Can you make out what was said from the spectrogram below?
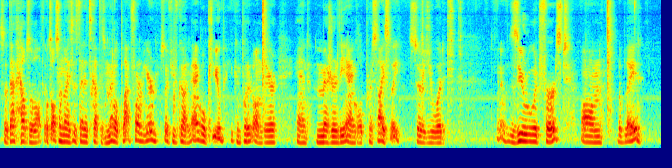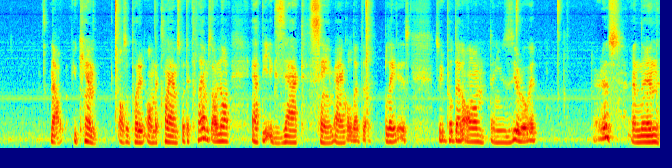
so that helps a lot. What's also nice is that it's got this metal platform here. So if you've got an angle cube, you can put it on there and measure the angle precisely. So you would you know, zero it first on the blade. Now, you can also put it on the clamps, but the clamps are not at the exact same angle that the blade is. So you put that on, then you zero it. There it is. And then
